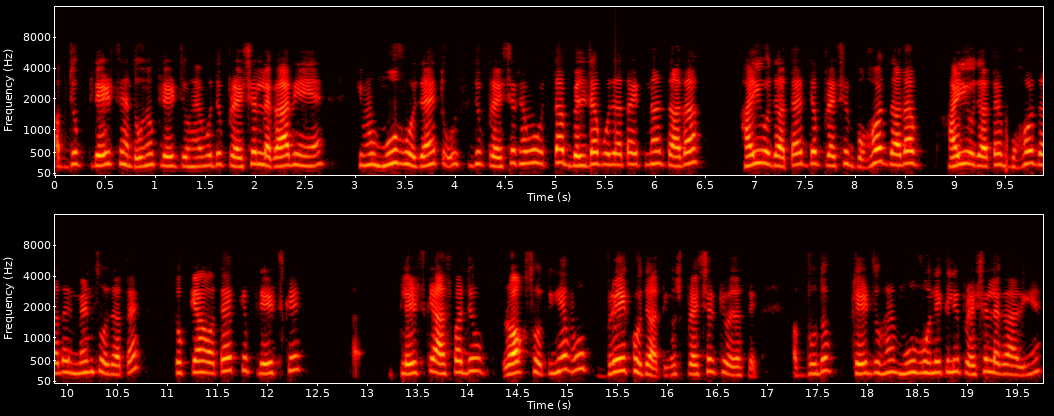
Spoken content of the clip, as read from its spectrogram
अब जो प्लेट्स हैं, दोनों प्लेट जो हैं, वो जो प्रेशर लगा रहे हैं कि वो मूव हो जाए तो उस जो प्रेशर है, वो इतना बिल्डअप हो जाता है, इतना ज़्यादा हाई हो जाता है। जब प्रेशर बहुत ज़्यादा हाई हो जाता है, बहुत ज़्यादा इमेंस हो जाता है तो क्या होता है कि प्लेट्स के प्लेट्स के आसपास जो रॉक्स होती हैं, वो ब्रेक हो जाती है उस प्रेशर की वजह से। अब दोनों प्लेट जो है मूव होने के लिए प्रेशर लगा रही हैं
